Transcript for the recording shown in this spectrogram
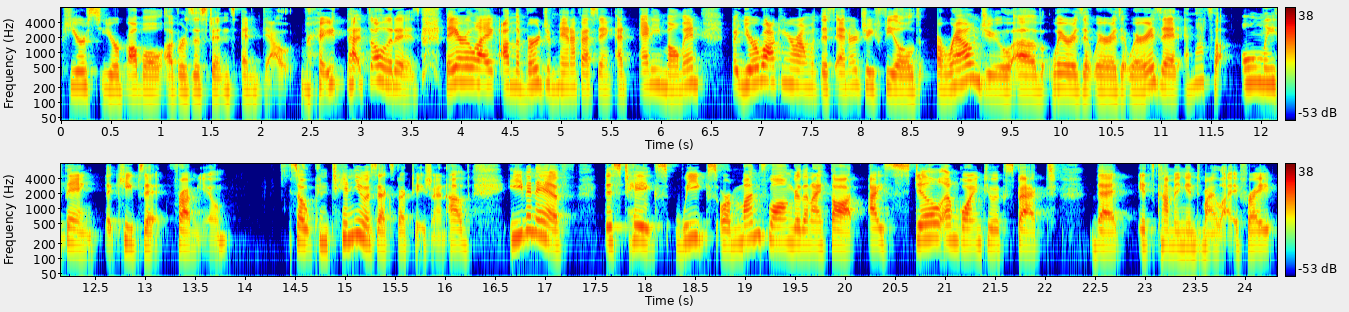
pierce your bubble of resistance and doubt, right? That's all it is. They are like on the verge of manifesting at any moment, but you're walking around with this energy field around you of where is it, where is it, where is it? And that's the only thing that keeps it from you. So, continuous expectation of even if this takes weeks or months longer than I thought, I still am going to expect that it's coming into my life, right?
